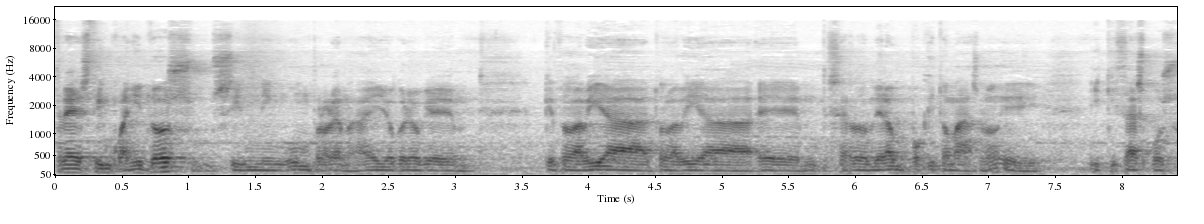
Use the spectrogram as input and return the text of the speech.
3, 5 añitos sin ningún problema. ¿eh? Yo creo que, que todavía, todavía se redondeará un poquito más ¿no? y, y, quizás pues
